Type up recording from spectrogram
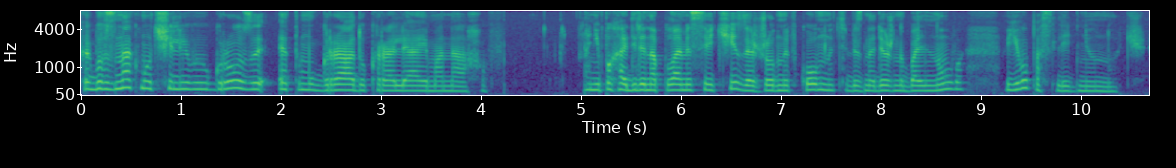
как бы в знак молчаливой угрозы этому граду короля и монахов. Они походили на пламя свечи, зажженной в комнате безнадежно больного в его последнюю ночь.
